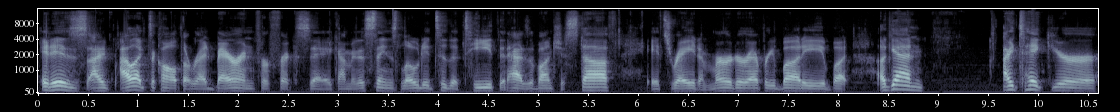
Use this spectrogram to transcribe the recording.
it is, I, I like to call it the Red Baron for frick's sake. I mean, this thing's loaded to the teeth, it has a bunch of stuff, it's ready to murder everybody, but again, I take your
